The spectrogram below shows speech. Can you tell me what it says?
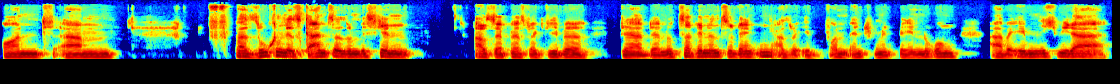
Und ähm, versuchen das Ganze so ein bisschen aus der Perspektive der, der Nutzerinnen zu denken, also eben von Menschen mit Behinderung, aber eben nicht wieder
